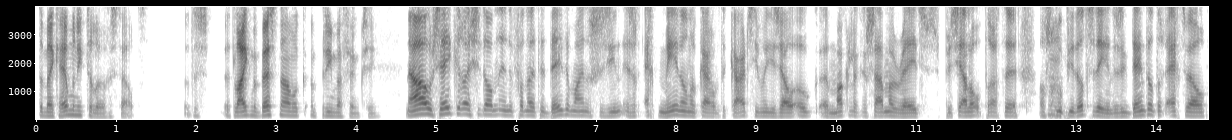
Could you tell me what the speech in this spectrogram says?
dan ben ik helemaal niet teleurgesteld. Dat is, het lijkt me best namelijk een prima functie. Nou, zeker als je dan in de, vanuit de dataminers gezien is er echt meer dan elkaar op de kaart zien. Want je zou ook eh, makkelijker samen raids, speciale opdrachten als Hmm. groepje, dat soort dingen. Dus ik denk dat er echt wel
